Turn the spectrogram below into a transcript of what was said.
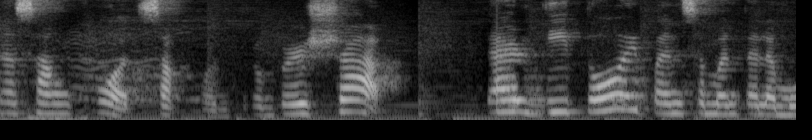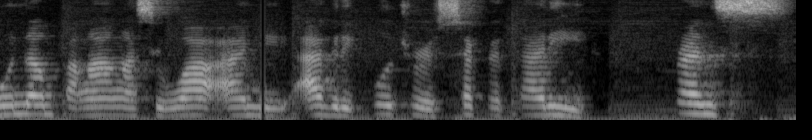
na sangkot sa kontrobersya. Dahil dito ay pansamantala muna ang pangangasiwaan ni Agriculture Secretary Franz,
